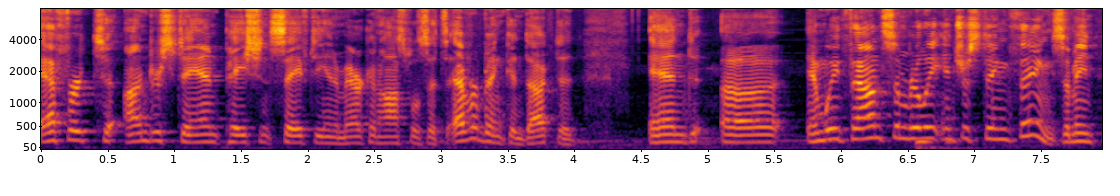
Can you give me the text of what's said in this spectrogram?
effort to understand patient safety in American hospitals that's ever been conducted. And, uh, and we found some really interesting things. I mean,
